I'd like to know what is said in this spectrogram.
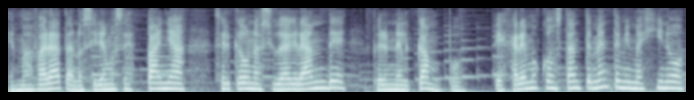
es más barata, nos iremos a España, cerca de una ciudad grande, pero en el campo. Viajaremos constantemente, me imagino,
